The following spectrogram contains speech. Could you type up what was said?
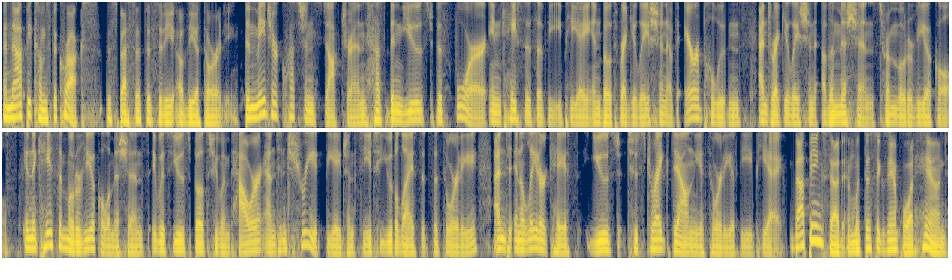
And that becomes the crux, the specificity of the authority. The major questions doctrine has been used before in cases of the EPA in both regulation of air pollutants and regulation of emissions from motor vehicles. In the case of motor vehicle emissions, it was used both to empower and entreat the agency to utilize its authority, and in a later case, used to strike down the authority of the EPA. That being said, and with this example at hand,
